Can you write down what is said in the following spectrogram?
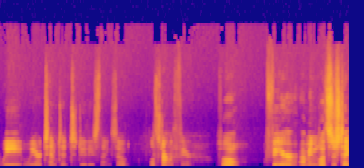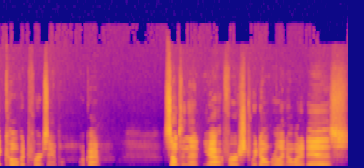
we we are tempted to do these things. So let's start with fear. So fear, I mean, let's just take COVID for example. Okay, something that yeah, at first we don't really know what it is.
